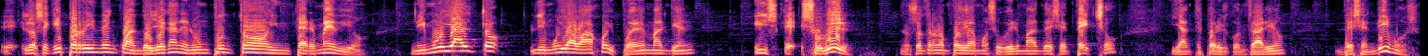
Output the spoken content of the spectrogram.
eh, los equipos rinden cuando llegan en un punto intermedio, ni muy alto ni muy abajo y pueden más bien eh, subir. Nosotros no podíamos subir más de ese techo y antes por el contrario descendimos.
